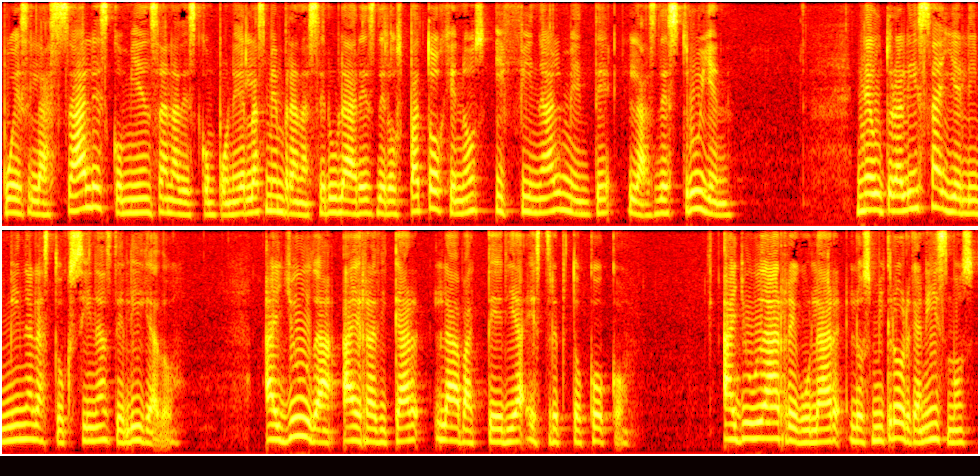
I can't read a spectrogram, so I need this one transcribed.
pues las sales comienzan a descomponer las membranas celulares de los patógenos y finalmente las destruyen. Neutraliza y elimina las toxinas del hígado ayuda a erradicar la bacteria estreptococo, ayuda a regular los microorganismos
